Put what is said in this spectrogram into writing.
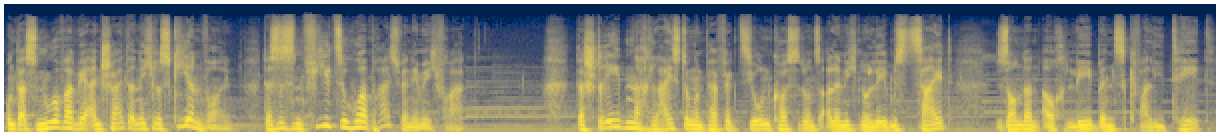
Und das nur, weil wir ein Scheitern nicht riskieren wollen. Das ist ein viel zu hoher Preis, wenn ihr mich fragt. Das Streben nach Leistung und Perfektion kostet uns alle nicht nur Lebenszeit, sondern auch Lebensqualität.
